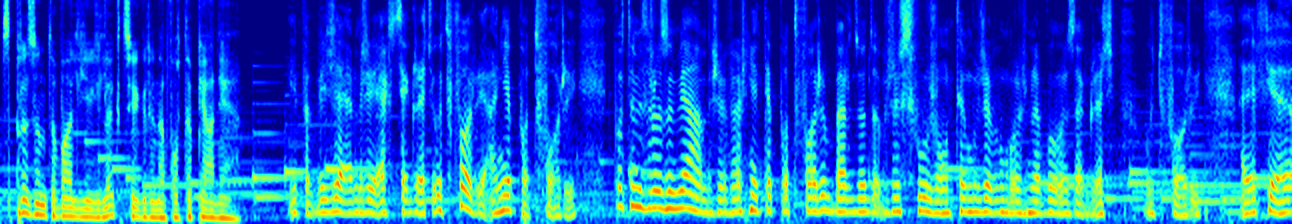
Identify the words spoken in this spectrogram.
sprezentowali jej lekcję gry na fortepianie. I powiedziałam, że ja chcę grać utwory, a nie potwory. Potem zrozumiałam, że właśnie te potwory bardzo dobrze służą temu, żeby można było zagrać utwory. Ale się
